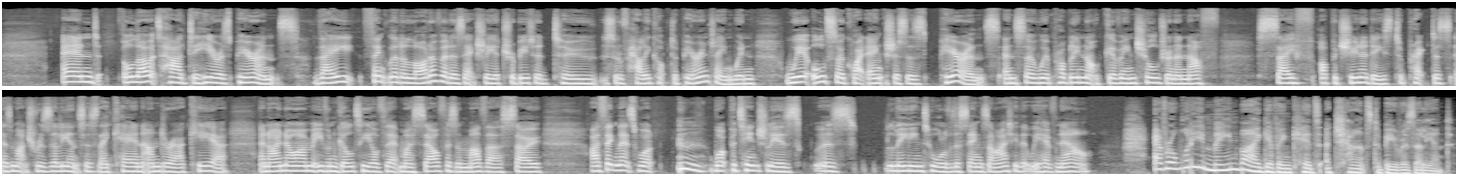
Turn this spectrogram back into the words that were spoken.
And although it's hard to hear as parents, they think that a lot of it is actually attributed to sort of helicopter parenting when we're also quite anxious as parents. And so we're probably not giving children enough safe opportunities to practice as much resilience as they can under our care. And I know I'm even guilty of that myself as a mother. So I think that's what what potentially is is leading to all of this anxiety that we have now. Avril, what do you mean by giving kids a chance to be resilient?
